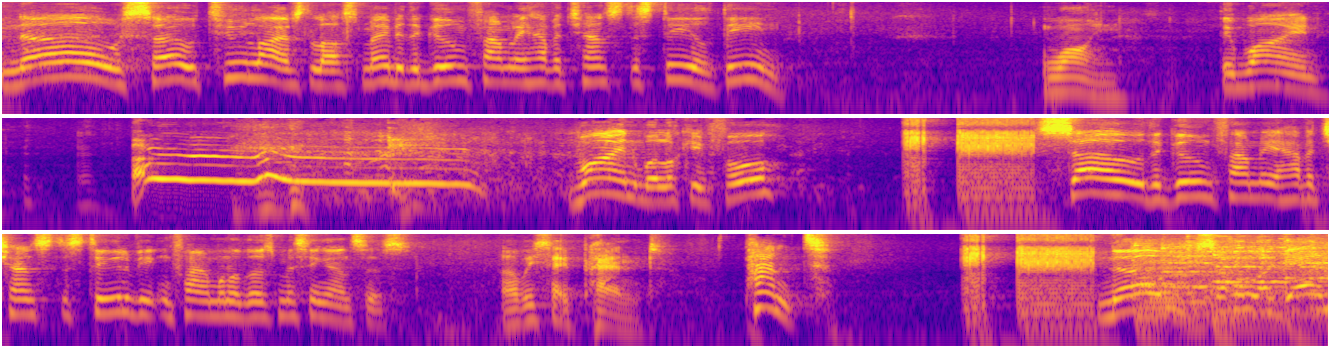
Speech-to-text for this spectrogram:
No, so two lives lost. Maybe the Goom family have a chance to steal. Dean, Wine. they whine. Wine we're looking for. So the Goom family have a chance to steal if you can find one of those missing answers. Uh, we say pant. Pant. No, so again.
